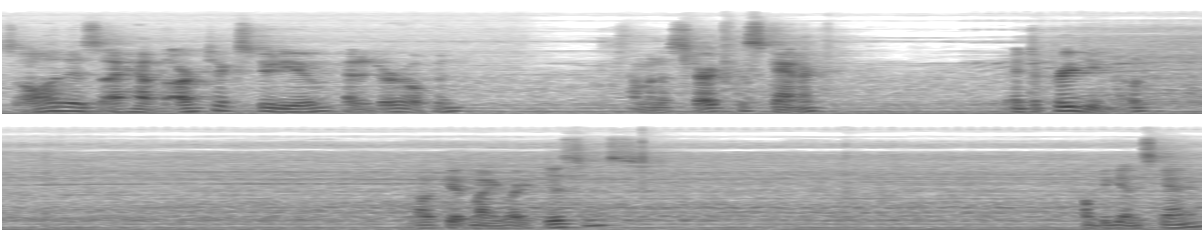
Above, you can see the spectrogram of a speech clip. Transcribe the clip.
So all it is, I have the Artec Studio editor open. I'm going to start the scanner into preview mode. I'll get my right distance. I'll begin scanning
